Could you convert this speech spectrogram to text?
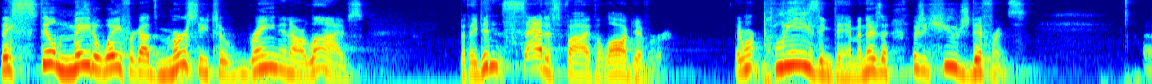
They still made a way for God's mercy to reign in our lives, but they didn't satisfy the lawgiver. They weren't pleasing to him, and there's a, there's a huge difference. Uh,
